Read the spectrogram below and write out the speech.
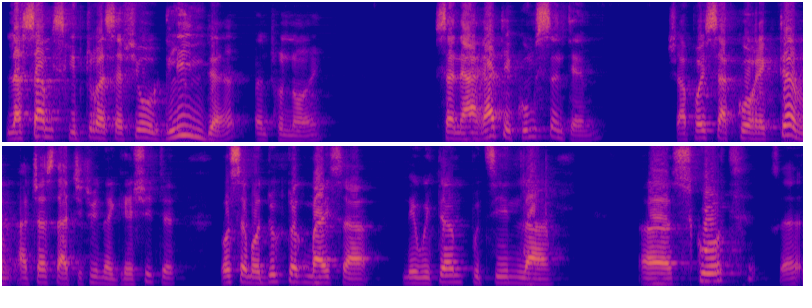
lăsăm Scriptura să fie o glindă pentru noi, să ne arate cum suntem și apoi să corectăm această atitudine greșită. O să mă duc tocmai să ne uităm puțin la uh, scurt, să,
